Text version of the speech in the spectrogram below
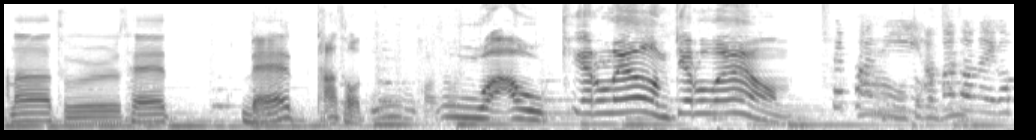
하나, 둘, 셋, 넷, 다섯. 우와우 캐롤렌 캐롤렌 스테파니 아? 아까 전에 이거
